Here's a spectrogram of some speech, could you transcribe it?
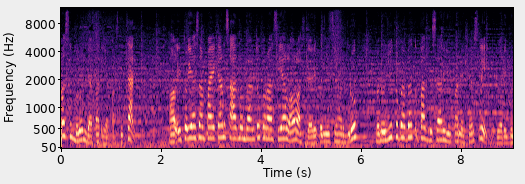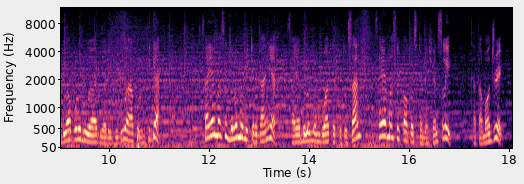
masih belum dapat ia pastikan. Hal itu ia sampaikan saat membantu Kroasia lolos dari penyisihan grup menuju ke babak empat besar UEFA Nations League 2022-2023. Saya masih belum memikirkannya, saya belum membuat keputusan, saya masih fokus ke Nations League, kata Modric.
